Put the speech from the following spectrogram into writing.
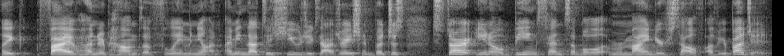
like 500 pounds of filet mignon. I mean, that's a huge exaggeration, but just start, you know, being sensible. Remind yourself of your budget.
